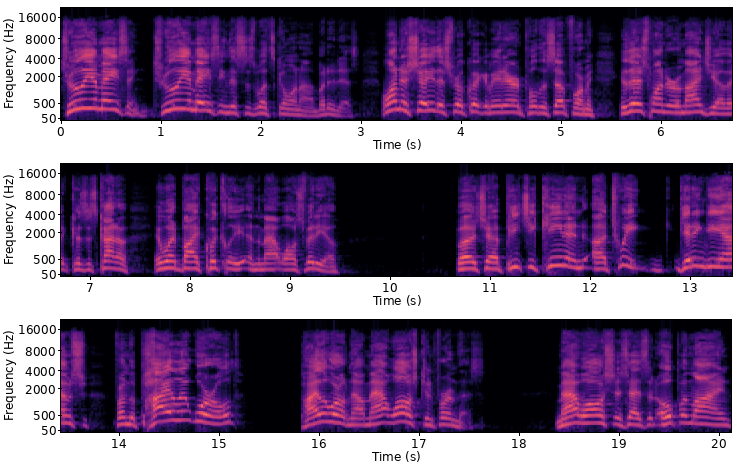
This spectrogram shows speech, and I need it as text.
Truly amazing. Truly amazing. This is what's going on, but it is. I wanted to show you this real quick. I made Aaron pull this up for me because I just wanted to remind you of it because it's kind of, it went by quickly in the Matt Walsh video. But uh, Peachy Keenan uh, tweet getting DMs from the pilot world. Pilot world. Now, Matt Walsh confirmed this. Matt Walsh has, an open line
